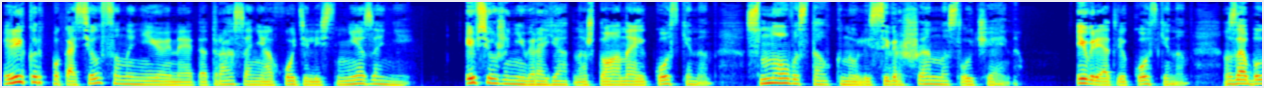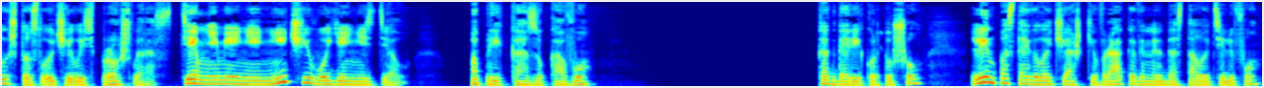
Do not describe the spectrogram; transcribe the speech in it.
Рикард покосился на нее, и на этот раз они охотились не за ней. И все же невероятно, что она и Коскинен снова столкнулись совершенно случайно. И вряд ли Коскинен забыл, что случилось в прошлый раз. Тем не менее, ничего ей не сделал. По приказу кого? Когда Рикард ушел, Лин поставила чашки в раковину и достала телефон.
